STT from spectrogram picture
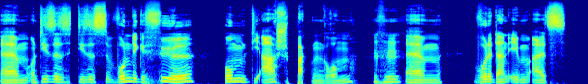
Ähm, und dieses, dieses wunde Gefühl um die Arschbacken rum Mhm. ähm, wurde dann eben als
